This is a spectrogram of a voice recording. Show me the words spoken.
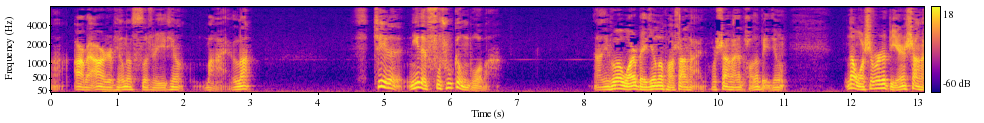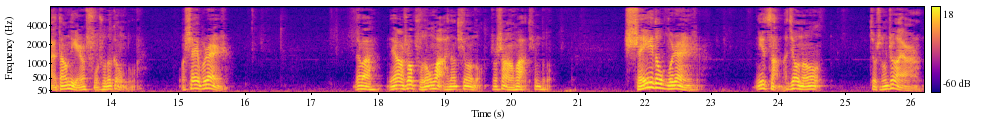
啊，二百二十平的四室一厅买了，这个你得付出更多吧？啊，你说我是北京的跑上海，或上海的跑到北京，那我是不是比人上海当地人付出的更多？我谁也不认识，对吧？你要说普通话还能听得懂，说上海话听不懂。谁都不认识，你怎么就能就成这样了呢？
